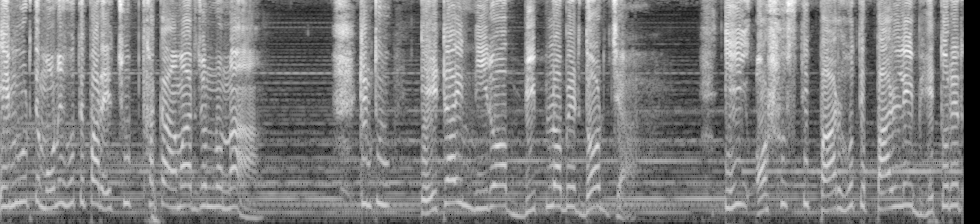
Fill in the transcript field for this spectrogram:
এই মুহূর্তে মনে হতে পারে চুপ থাকা আমার জন্য না। কিন্তু এটাই নীরব বিপ্লবের দরজা। এই অস্বস্তি পার হতে পারলেই ভেতরের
